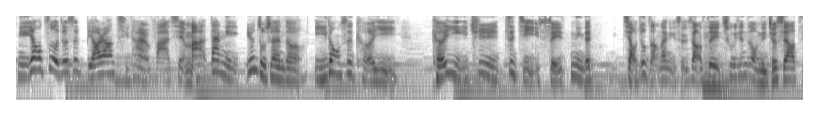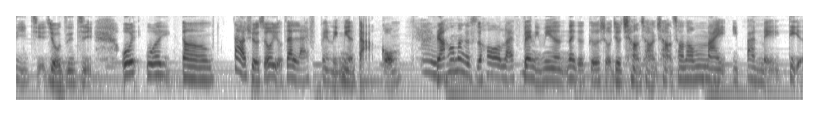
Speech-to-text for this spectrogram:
你要做就是不要让其他人发现嘛。但你因为主持人的移动是可以。可以去自己随你的脚就长在你身上，所以出现这种你就是要自己解救自己。我我嗯、呃，大学的时候有在 l i f e band 里面打工，然后那个时候 l i f e band 里面那个歌手就唱唱唱唱到麦一半没电，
